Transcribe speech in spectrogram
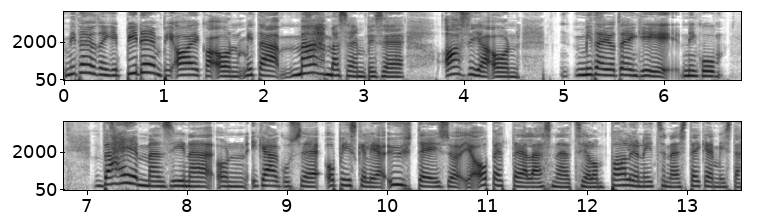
mitä jotenkin pidempi aika on, mitä mähmäsempi se asia on, mitä jotenkin niin kuin, vähemmän siinä on ikään kuin se opiskelijayhteisö ja opettaja läsnä, että siellä on paljon itsenäistä tekemistä,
